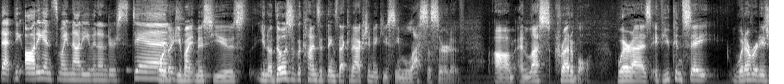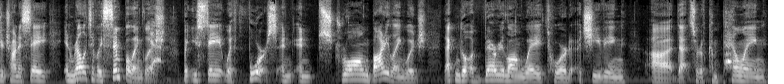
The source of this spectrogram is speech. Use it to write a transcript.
that the audience might not even understand. or that you might misuse. You know, those are the kinds of things that can actually make you seem less assertive um, and less credible. Whereas if you can say whatever it is you're trying to say in relatively simple English, Yeah. But you say it with force and, and strong body language, that can go a very long way toward achieving uh, that sort of compelling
